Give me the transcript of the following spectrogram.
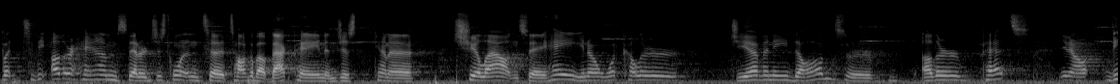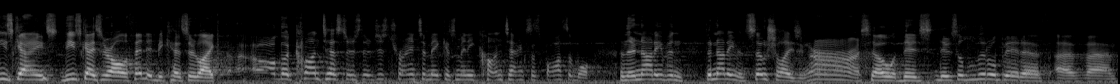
But to the other hams that are just wanting to talk about back pain and just kind of chill out and say, hey, you know, what color, do you have any dogs or other pets? You know, these guys, these guys are all offended because they're like, oh, the contesters, they're just trying to make as many contacts as possible. And they're not even, they're not even socializing. So there's, there's a little bit of, of um,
